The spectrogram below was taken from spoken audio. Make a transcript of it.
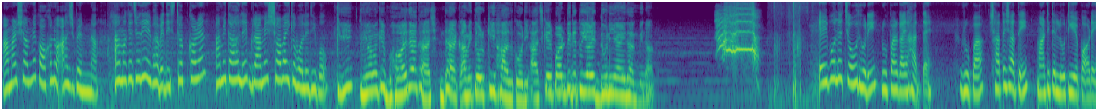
আমার সামনে কখনো আসবেন না। আমাকে যদি এভাবে ডিস্টার্ব করেন আমি তাহলে গ্রামের সবাইকে বলে দিব। কি? তুই আমাকে ভয় দেখাস? দেখ আমি তোর কি হাল করি? আজকের পর থেকে তুই আর এই দুনিয়ায় থাকবি না। এই বলে চৌধুরী রূপার গায়ে হাত দেয়। রূপা সাথে সাথেই মাটিতে লুটিয়ে পড়ে।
